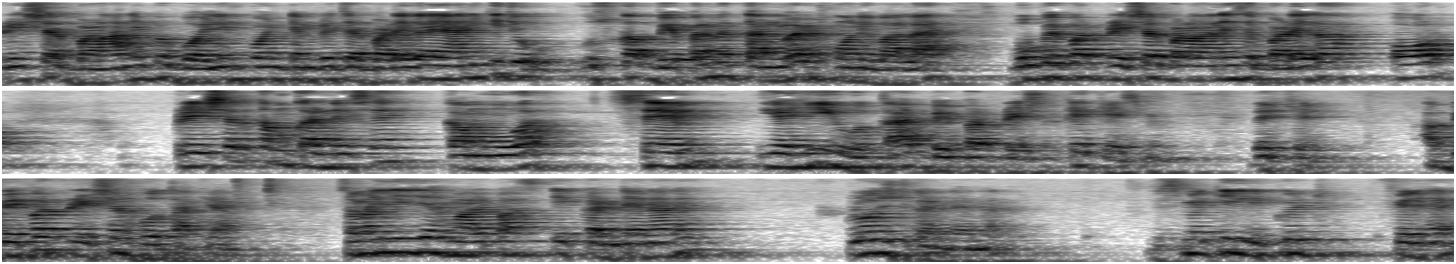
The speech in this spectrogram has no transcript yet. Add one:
प्रेशर बढ़ाने पर बॉइलिंग पॉइंट टेम्परेचर बढ़ेगा, यानी कि जो उसका वेपर में कन्वर्ट होने वाला है वो पेपर प्रेशर बढ़ाने से बढ़ेगा और प्रेशर कम करने से कम होगा। सेम यही होता है वेपर प्रेशर के केस में। देखिए, अब वेपर प्रेशर होता क्या? है समझ लीजिए हमारे पास एक कंटेनर है क्लोज्ड कंटेनर जिसमें कि लिक्विड फिल है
